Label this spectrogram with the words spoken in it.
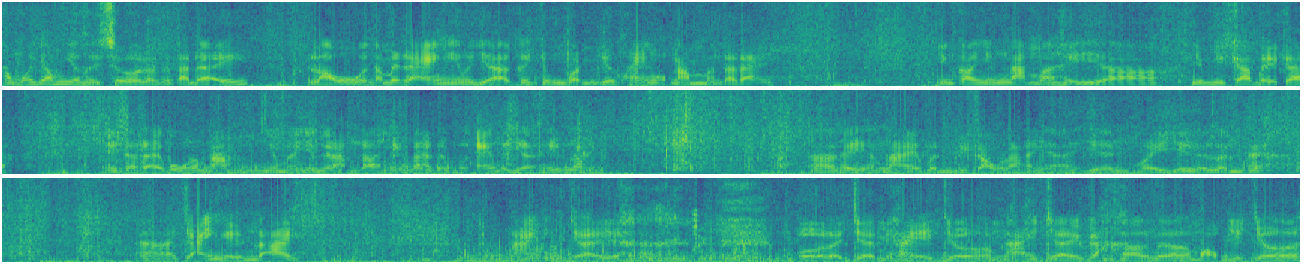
không có giống như hồi xưa là người ta để lâu người ta mới rạn nhưng bây giờ cái trung bình cái khoảng một năm mà người ta rạn. Nhưng có những đầm á thì ờ, giống như cá biệt á thì ta để bốn năm năm. Nhưng mà những cái đầm đó hiện tại trên Phước An bây giờ hiếm lắm. Đó, thì hôm nay Vinh đi câu lại ờ, với anh Huy với người Linh nè. À, trải nghiệm lại. Hôm nay cũng chơi bữa là chơi 12 giờ trưa hôm nay chơi gắt hơn nữa là một giờ trưa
